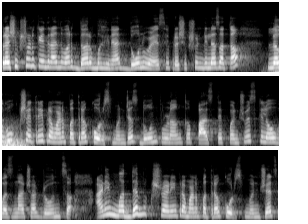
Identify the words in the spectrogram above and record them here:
प्रशिक्षण केंद्रांवर दर महिन्यात दोन वेळेस हे प्रशिक्षण दिलं जातं. लघु क्षेत्रीय प्रमाणपत्र कोर्स म्हणजेच दोन पूर्णांक पाच ते पंचवीस किलो वजनाच्या ड्रोनचं आणि मध्यम श्रेणी प्रमाणपत्र कोर्स म्हणजेच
